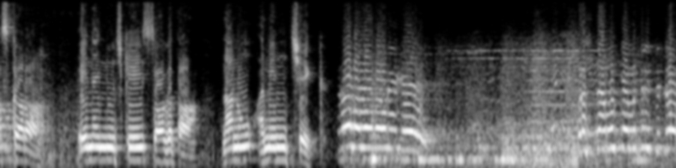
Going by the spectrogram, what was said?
ನಮಸ್ಕಾರ. ಎ ನೈನ್ ನ್ಯೂಸ್ಗೆ ಸ್ವಾಗತ. ನಾನು ಅಮೀನ್ ಶೇಖ್. ಪ್ರಶ್ನೆ ಮುಖ್ಯಮಂತ್ರಿ ಸಿದ್ರೆ.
